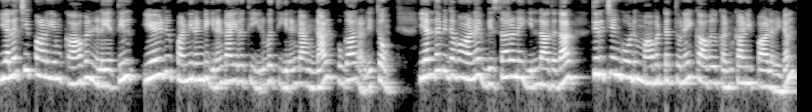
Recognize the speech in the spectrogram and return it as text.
எலச்சிப்பாளையம் காவல் நிலையத்தில் ஏழு பன்னிரண்டு இரண்டாயிரத்தி இருபத்தி இரண்டாம் நாள் புகார் அளித்தோம். எந்தவிதமான விசாரணை இல்லாததால் திருச்செங்கோடு மாவட்ட துணை காவல் கண்காணிப்பாளரிடம்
